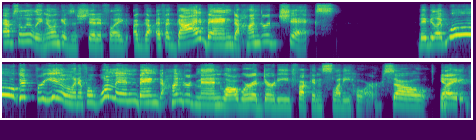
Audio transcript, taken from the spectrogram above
Absolutely, no one gives a shit if like a guy, if a guy banged a hundred chicks they'd be like, woo, good for you. And if a woman banged a hundred men, well, we're a dirty fucking slutty whore. So, yep. like,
